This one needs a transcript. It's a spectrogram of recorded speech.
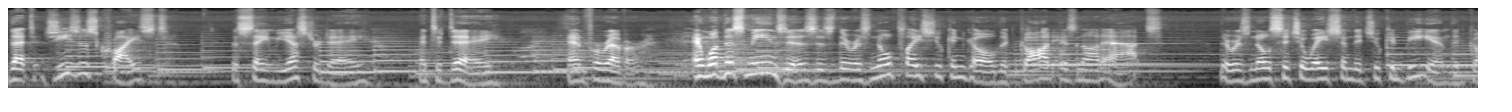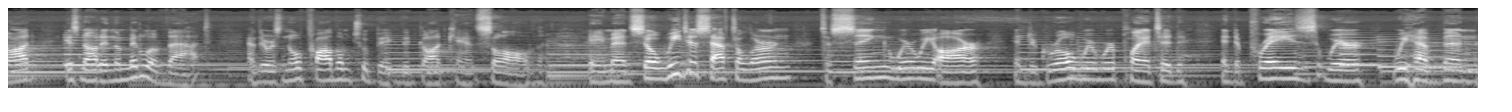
that Jesus Christ, the same yesterday and today and forever. And what this means is, is there is no place you can go that God is not at. There is no situation that you can be in that God is not in the middle of that. And there is no problem too big that God can't solve. Amen. So we just have to learn to sing where we are and to grow where we're planted and to praise where we have been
